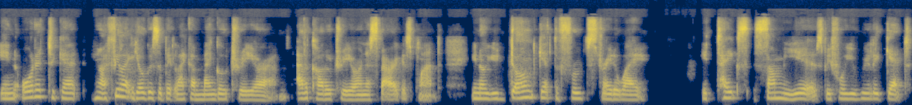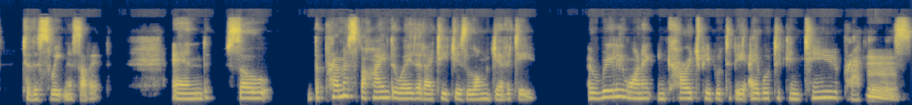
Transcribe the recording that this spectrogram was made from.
in order to get, you know, I feel like yoga is a bit like a mango tree or an avocado tree or an asparagus plant. You know, you don't get the fruit straight away. It takes some years before you really get to the sweetness of it. And so the premise behind the way that I teach is longevity. I really want to encourage people to be able to continue to practice mm.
